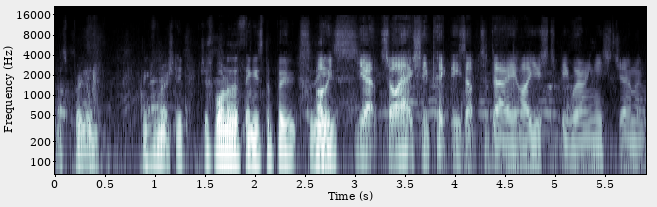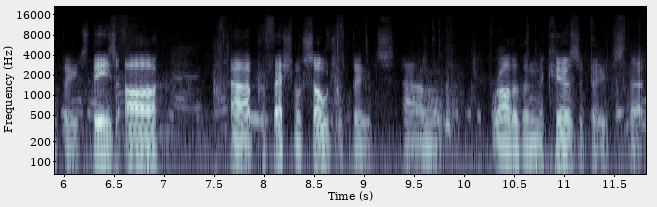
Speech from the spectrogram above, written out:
That's brilliant. Thank you very much. Just one other thing is the boots. So Oh, yeah, so I actually picked these up today. I used to be wearing East German boots. These are uh, professional soldiers' boots um, rather than the kirza boots that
